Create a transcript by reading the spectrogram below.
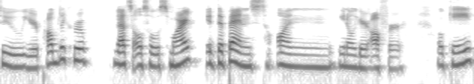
to your public group that's also smart it depends on you know your offer okay?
